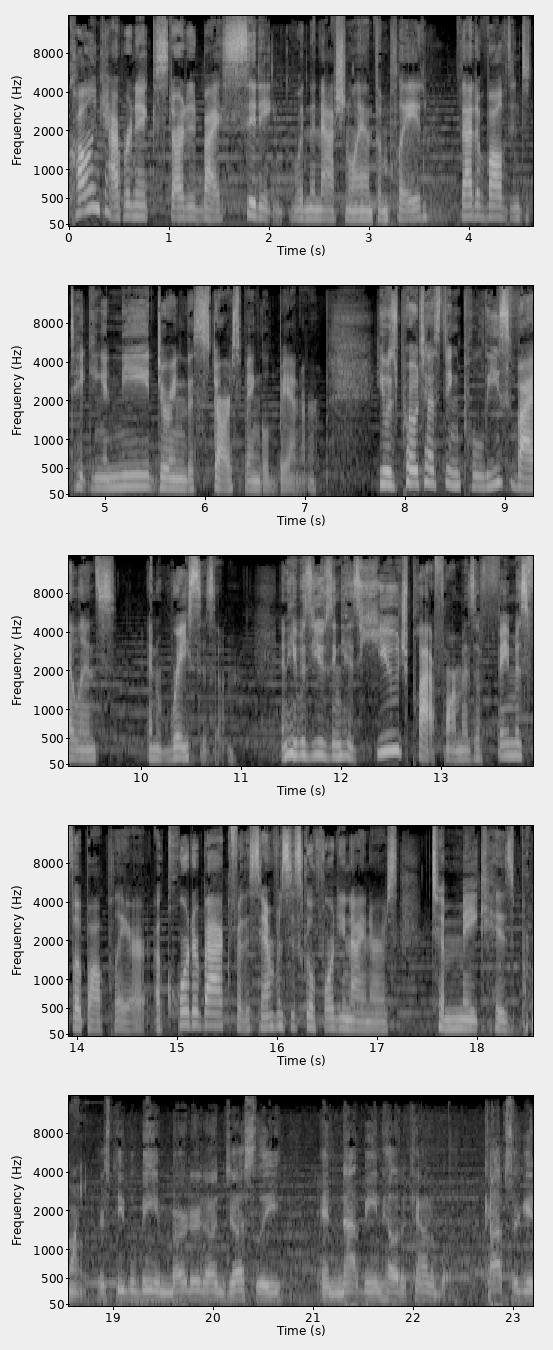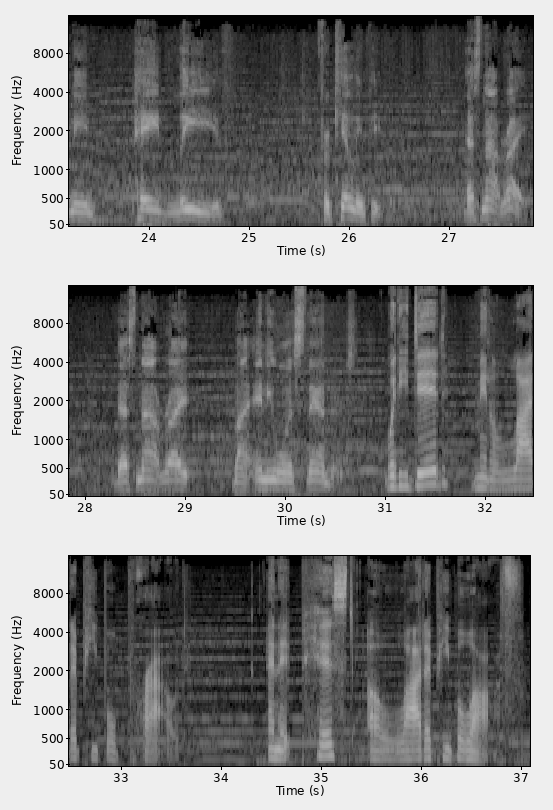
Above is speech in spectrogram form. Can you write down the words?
Colin Kaepernick started by sitting when the national anthem played. That evolved into taking a knee during the Star Spangled Banner. He was protesting police violence and racism. And he was using his huge platform as a famous football player, a quarterback for the San Francisco 49ers, to make his point. There's people being murdered unjustly and not being held accountable. Cops are getting paid leave for killing people. That's not right. That's not right by anyone's standards. What he did made a lot of people proud, and it pissed a lot of people off.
